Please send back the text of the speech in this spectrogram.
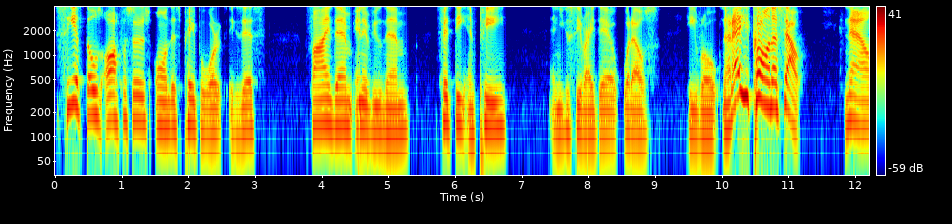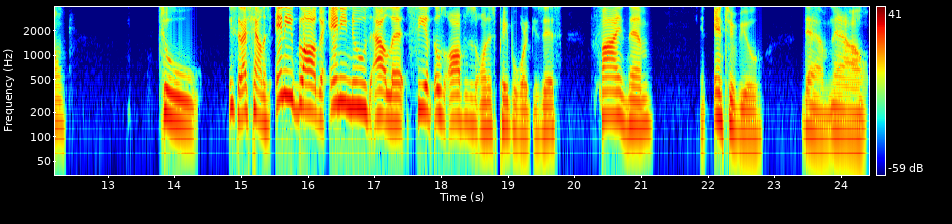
see if those officers on this paperwork exist. Find them, interview them. 50 and P. And you can see right there what else he wrote. Now that he's calling us out. Now, to he said, I challenge any blog or any news outlet, see if those officers on this paperwork exist, find them and interview them. Now,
